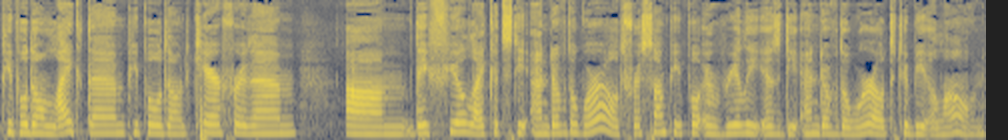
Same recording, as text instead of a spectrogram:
people don't like them, people don't care for them. Um, they feel like it's the end of the world. For some people, it really is the end of the world to be alone.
